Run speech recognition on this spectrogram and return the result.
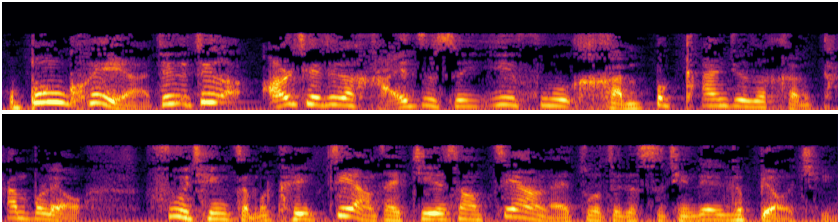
我崩溃啊！这个这个，而且这个孩子是一副很不堪，就是很看不了父亲怎么可以这样在街上这样来做这个事情的一个表情。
